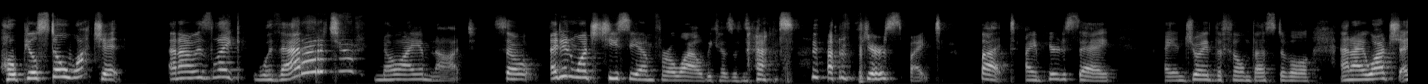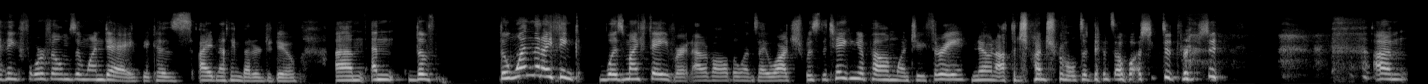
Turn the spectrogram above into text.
hope you'll still watch it. And I was like, with that attitude? No, I am not. So I didn't watch TCM for a while because of that, out of pure spite. But I'm here to say I enjoyed the film festival and I watched, I think, four films in one day because I had nothing better to do. Um, and the the one that I think was my favorite out of all the ones I watched was the Taking of Pelham One Two Three. No, not the John Travolta Denzel Washington version. um,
